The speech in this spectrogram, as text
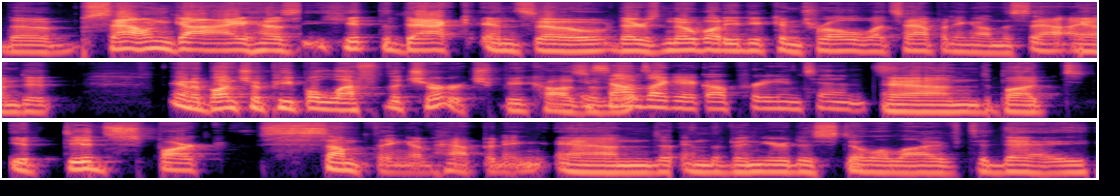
the sound guy has hit the deck and so there's nobody to control what's happening on the sound and it and a bunch of people left the church because it of sounds it like it got pretty intense. and but it did spark something of happening and and the vineyard is still alive today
